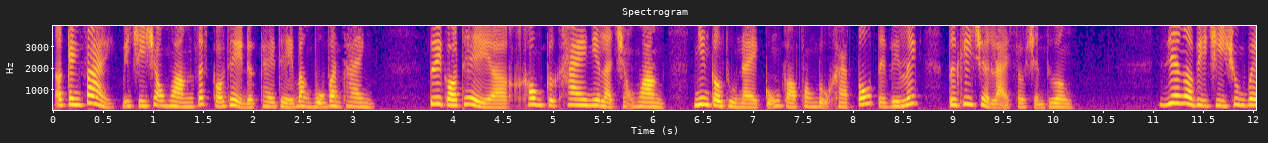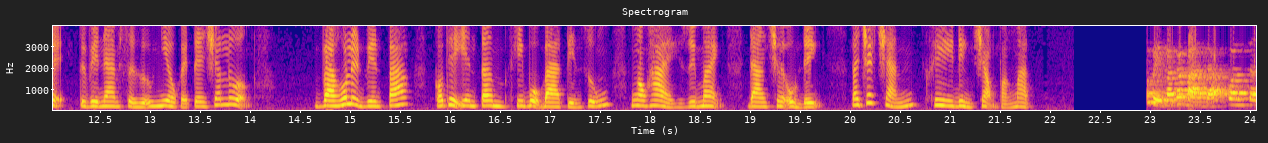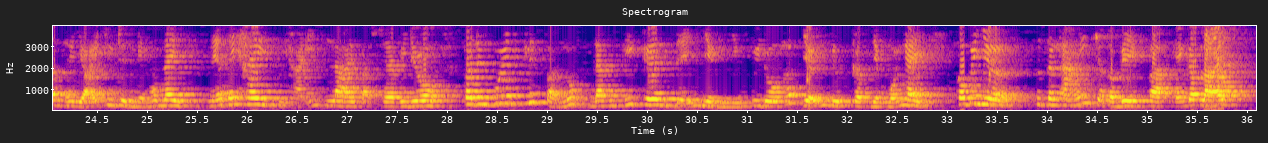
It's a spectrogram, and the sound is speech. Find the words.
Ở cánh phải, vị trí Trọng Hoàng rất có thể được thay thế bằng Vũ Văn Thành. Tuy có thể à, không cực hay như là Trọng Hoàng, nhưng cầu thủ này cũng có phong độ khá tốt tại V-League từ khi trở lại sau chấn thương. Riêng ở vị trí trung vệ, tuyển Việt Nam sở hữu nhiều cái tên chất lượng và huấn luyện viên Park có thể yên tâm khi bộ ba Tiến Dũng, Ngọc Hải, Duy Mạnh đang chơi ổn định và chắc chắn khi Đình Trọng vắng mặt. Quý vị và các bạn đã quan tâm theo dõi chương trình ngày hôm nay. Nếu thấy hay thì hãy like và share video. Và đừng quên click vào nút đăng ký kênh để nhận những video hấp dẫn được cập nhật mỗi ngày. Còn bây giờ, xin thân ái chào tạm biệt và hẹn gặp lại.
